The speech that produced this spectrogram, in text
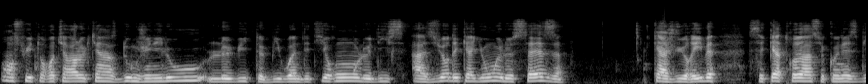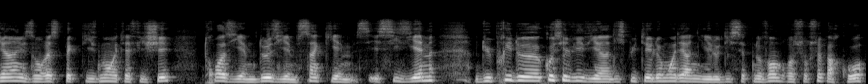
Ensuite, on retiendra le 15, Doom Genilou, le 8, B1 des Tirons, le 10, Azur des Caillons et le 16, Cache du Rib. Ces quatre-là se connaissent bien, ils ont respectivement été affichés 3e, 2e, 5e et 6e du prix de Cossil-Vivien disputé le mois dernier, le 17 novembre, sur ce parcours.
